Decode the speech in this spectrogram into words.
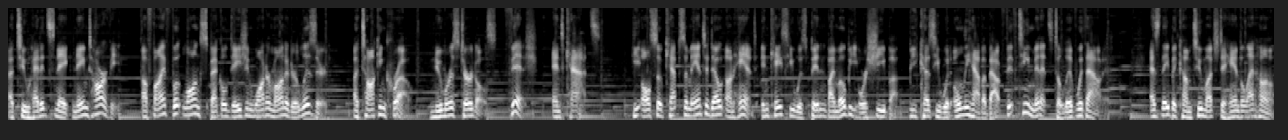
a two-headed snake named Harvey, a 5-foot-long speckled Asian water monitor lizard, a talking crow, numerous turtles, fish, and cats. He also kept some antidote on hand in case he was bitten by Moby or Sheba, because he would only have about 15 minutes to live without it. As they become too much to handle at home,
